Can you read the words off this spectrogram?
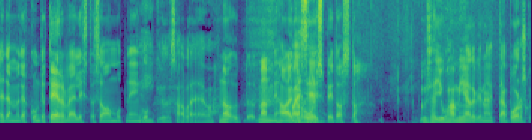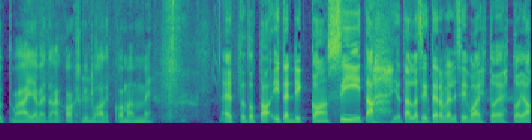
Et en mä tiedä, kuinka terveellistä se on, mutta niinku, Ei kyllä sale joo. no mämmihän on aika se- ruispitosta. Kyllä se Juha Mietokin näyttää porskuttavaa ja vetää 20 mm. laatikkoa mämmiä. Että tota, itse dikkaan siitä ja tällaisia terveellisiä vaihtoehtoja.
